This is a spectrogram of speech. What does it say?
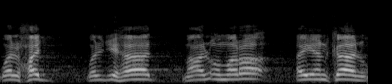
والحج والجهاد مع الأمراء ايا كانوا.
